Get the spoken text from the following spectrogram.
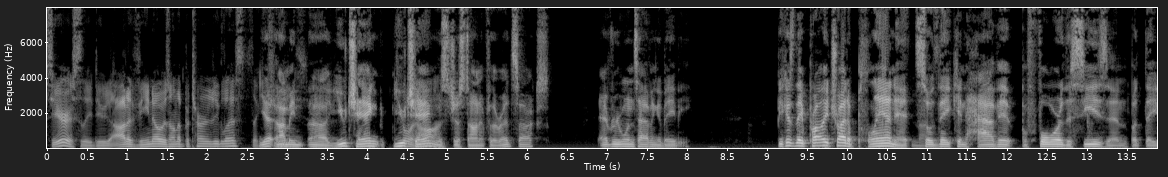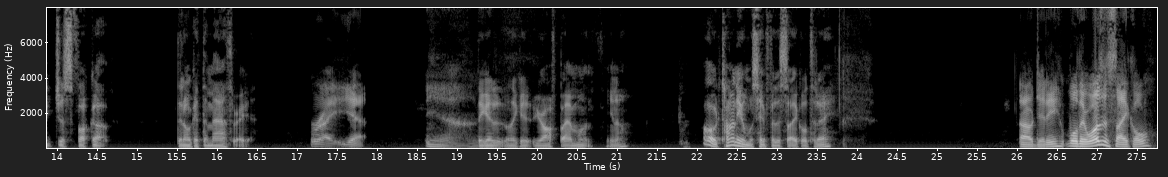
Seriously, dude, Ottavino is on the paternity list. Like, Yeah, I mean, uh, Yu Chang, Yu Chang on? was just on it for the Red Sox. Everyone's having a baby because they probably try to plan it so they can have it before the season, but they just fuck up. They don't get the math right. right? Yeah, yeah. They get it like you're off by a month. You know. Oh, Tani almost hit for the cycle today. Oh, did he? Well, there was a cycle,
